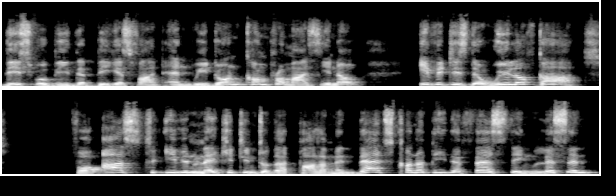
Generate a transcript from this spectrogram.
this will be the biggest fight. And we don't compromise. You know, if it is the will of God, for us to even make it into that parliament. That's going to be the first thing. Listen,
